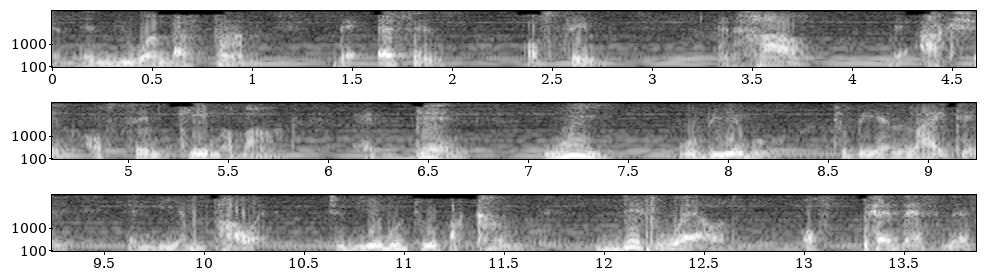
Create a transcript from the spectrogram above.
And then you understand the essence of sin and how the action of sin came about. And then we will be able to be enlightened and be empowered to be able to overcome this world of perverseness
